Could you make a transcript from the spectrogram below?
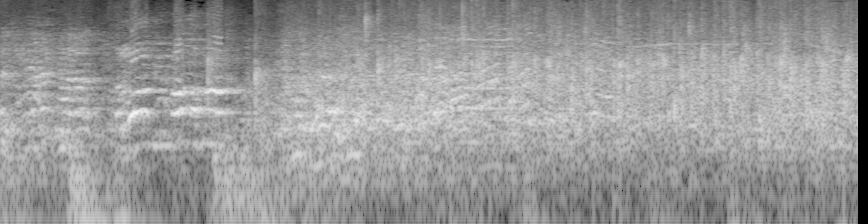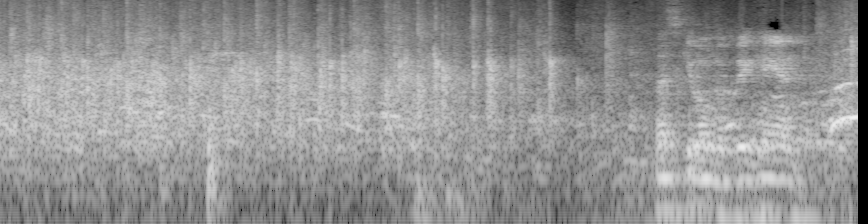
I love you, Mama! Let's give them a big hand.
